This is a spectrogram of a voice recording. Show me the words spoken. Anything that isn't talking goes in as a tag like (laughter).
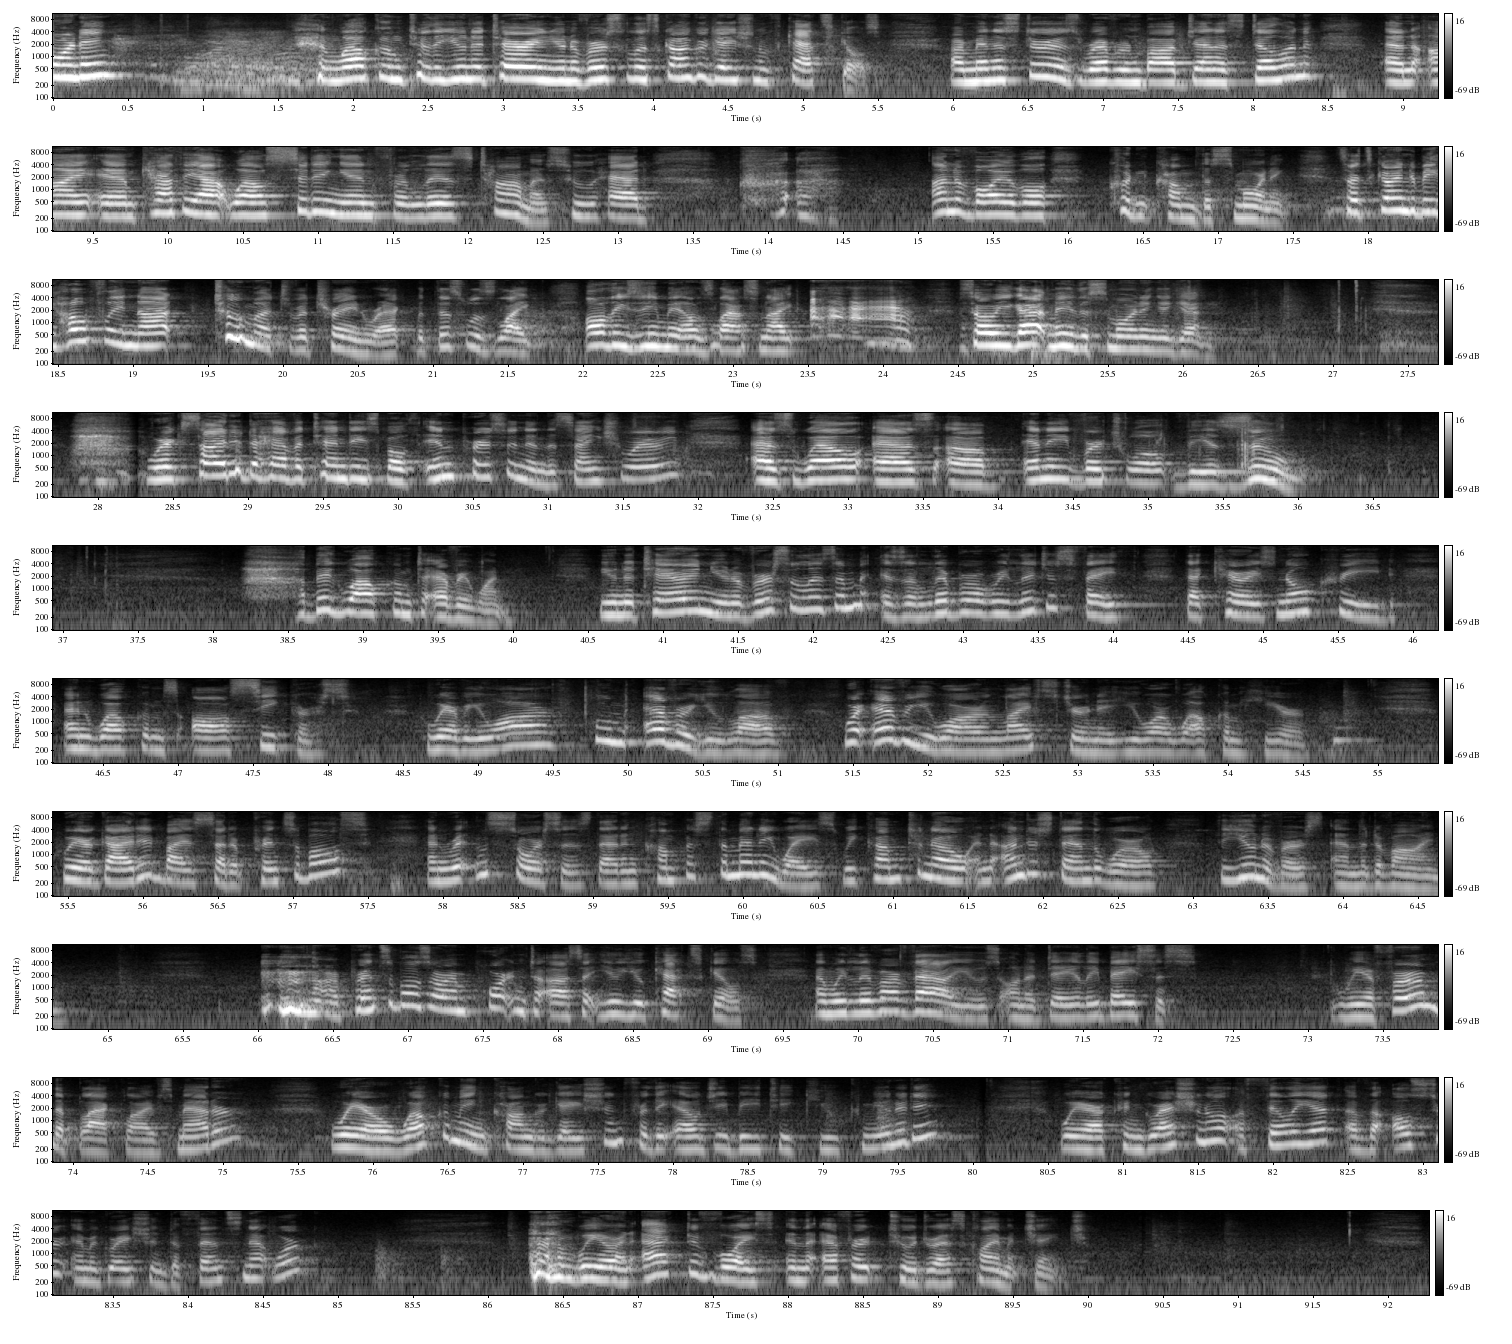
morning. Good morning. And welcome to the Unitarian Universalist Congregation of Catskills. Our minister is Reverend Bob Janis-Dillon, and I am Kathy Atwell, sitting in for Liz Thomas, who had unavoidable, couldn't come this morning. So it's going to be hopefully not too much of a train wreck, but this was like all these emails last night. Ah! So you got me this morning again. We're excited to have attendees both in person in the sanctuary as well as uh, any virtual via Zoom. A big welcome to everyone. Unitarian Universalism is a liberal religious faith that carries no creed and welcomes all seekers. Whoever you are, whomever you love, wherever you are on life's journey, you are welcome here. We are guided by a set of principles and written sources that encompass the many ways we come to know and understand the world, the universe, and the divine. (clears throat) our principles are important to us at UU Catskills, and we live our values on a daily basis. We affirm that Black Lives Matter. We are a welcoming congregation for the LGBTQ community. We are a congressional affiliate of the Ulster Immigration Defense Network. (clears throat) we are an active voice in the effort to address climate change.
